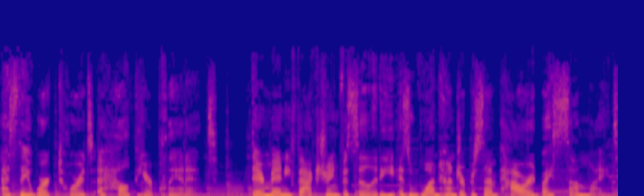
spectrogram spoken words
as they work towards a healthier planet. Their manufacturing facility is 100% powered by sunlight,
